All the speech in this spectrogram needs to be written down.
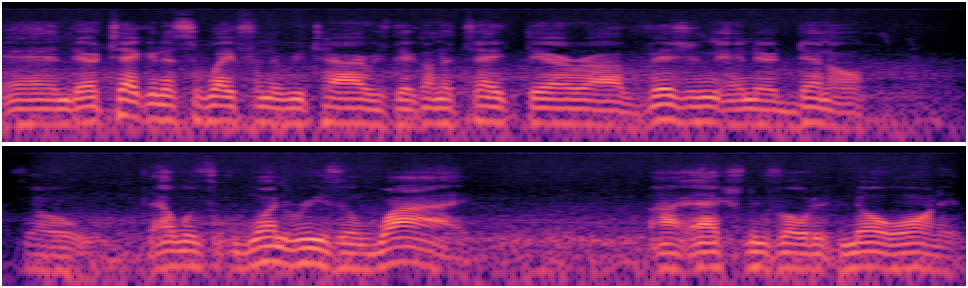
and they're taking this away from the retirees. They're going to take their uh, vision and their dental. So that was one reason why I actually voted no on it.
